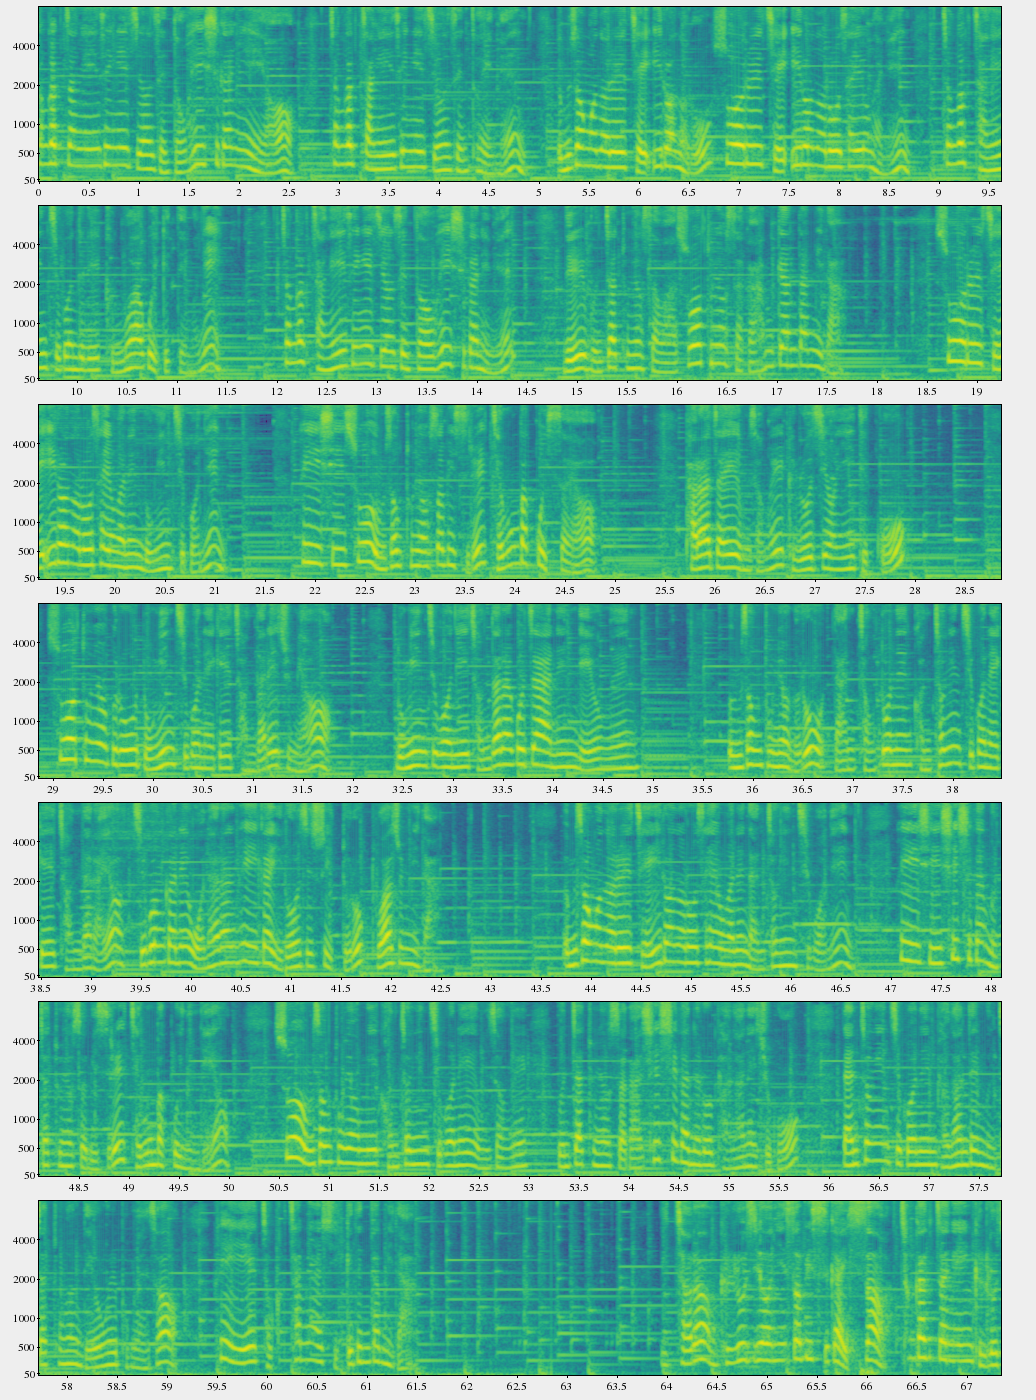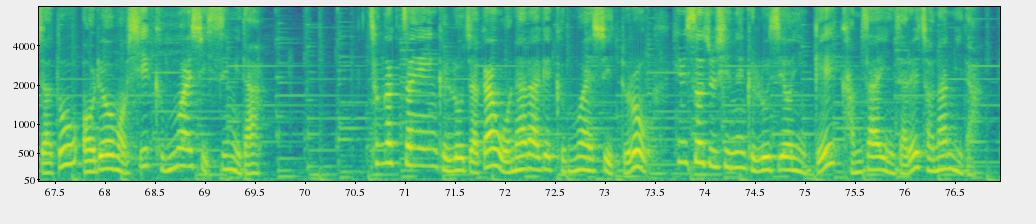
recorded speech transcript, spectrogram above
청각장애인 생애지원센터 회의 시간이에요. 청각장애인 생애지원센터에는 음성 언어를 제1언어로 수어를 제1언어로 사용하는 청각장애인 직원들이 근무하고 있기 때문에 청각장애인 생애지원센터 회의 시간에는 늘 문자통역사와 수어통역사가 함께 한답니다. 수어를 제1언어로 사용하는 농인 직원은 회의 시 수어 음성 통역 서비스를 제공받고 있어요. 발화자의 음성을 근로지원이 듣고 수어 통역으로 농인 직원에게 전달해주며 농인 직원이 전달하고자 하는 내용은 음성 통역으로 난청 또는 건청인 직원에게 전달하여 직원 간의 원활한 회의가 이루어질 수 있도록 도와줍니다. 음성 언어를 제1 언어로 사용하는 난청인 직원은 회의 시 실시간 문자 통역 서비스를 제공받고 있는데요. 수어 음성 통역 및 건청인 직원의 음성을 문자 통역사가 실시간으로 변환해주고 난청인 직원은 변환된 문자 통역 내용을 보면서 회의에 적극 참여할 수 있게 된답니다. 이처럼 근로지원인 서비스가 있어 청각장애인 근로자도 어려움 없이 근무할 수 있습니다. 청각장애인 근로자가 원활하게 근무할 수 있도록 힘써주시는 근로지원인께 감사의 인사를 전합니다.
